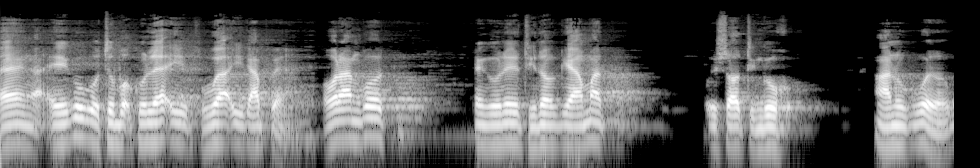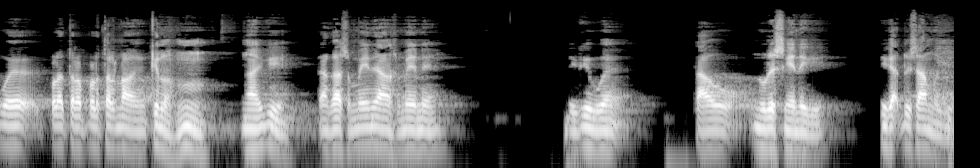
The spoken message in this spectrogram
eh iku kudu mbok goleki buaki kabeh orang kok ning gone dina kiamat iso dinggo anu kowe kowe pleter-pleterno iki lho hmm nah iki tangga semene semene iki kowe tau nulis ngene iki. Iki gak tulisanmu iki.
